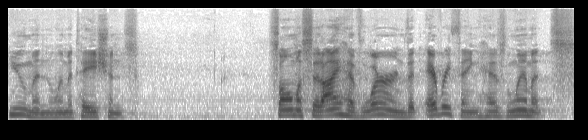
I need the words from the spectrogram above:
human limitations. Psalmist said, I have learned that everything has limits.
